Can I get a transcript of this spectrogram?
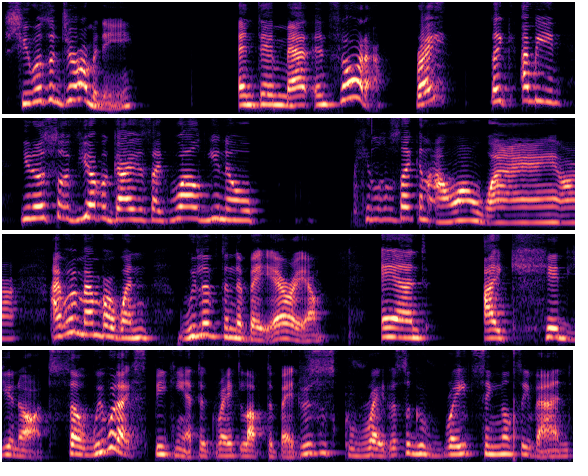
she was in germany and they met in florida right? Like i mean you know so if you have a guy who's like well you know he lives like an hour away. Or I remember when we lived in the Bay Area, and I kid you not. So we were like speaking at the Great Love Debate. This was great. It was a great singles event.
